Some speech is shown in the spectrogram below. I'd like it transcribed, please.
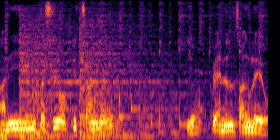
आणि विकासाच्या बाबतीत चांगलं यावं पॅनल चांगलं यावं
